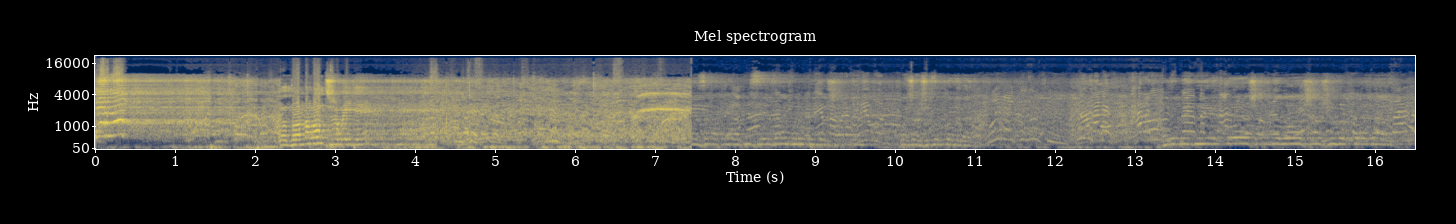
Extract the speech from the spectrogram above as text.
দাঁড়া তো ধন্যবাদ করে মুরব্বীদেরকে সামনে বসার সুযোগ করে দেন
